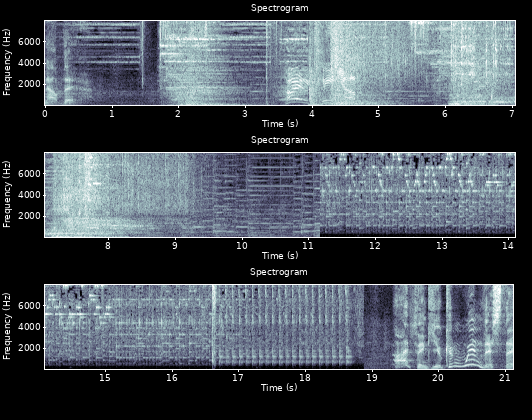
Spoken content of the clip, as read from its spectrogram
Out there. I'll clean you up. I think you can win this thing.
